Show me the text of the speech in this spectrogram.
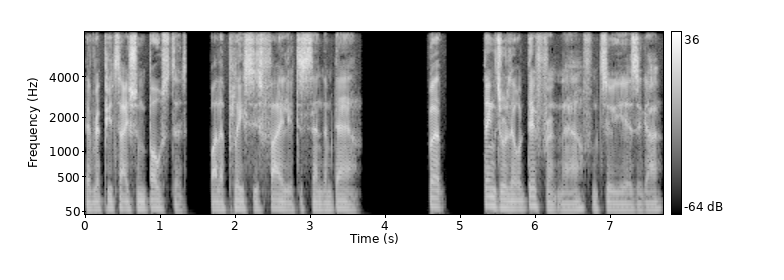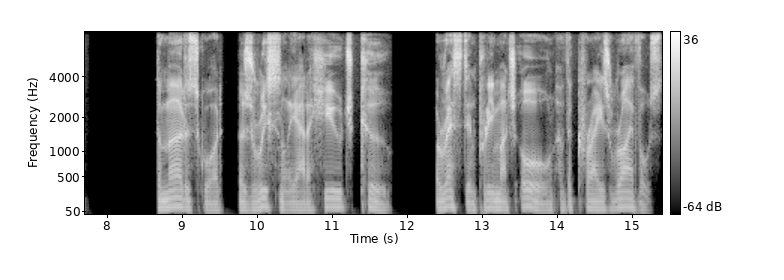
their reputation bolstered by the police's failure to send them down. But things are a little different now from two years ago. The murder squad has recently had a huge coup, arresting pretty much all of the Krays' rivals,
